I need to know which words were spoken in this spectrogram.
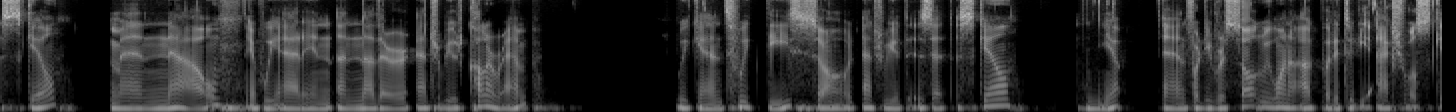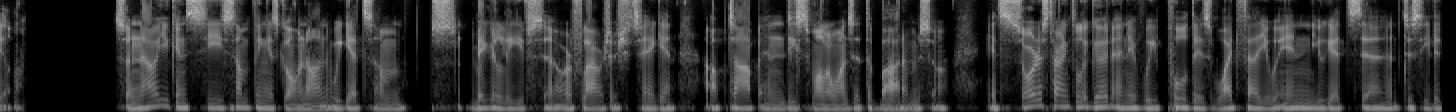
scale. And now, if we add in another attribute color ramp, we can tweak these. So attribute z scale. Yep. And for the result, we want to output it to the actual scale. So now you can see something is going on. We get some bigger leaves uh, or flowers, I should say again, up top and these smaller ones at the bottom. So it's sort of starting to look good. And if we pull this white value in, you get uh, to see that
